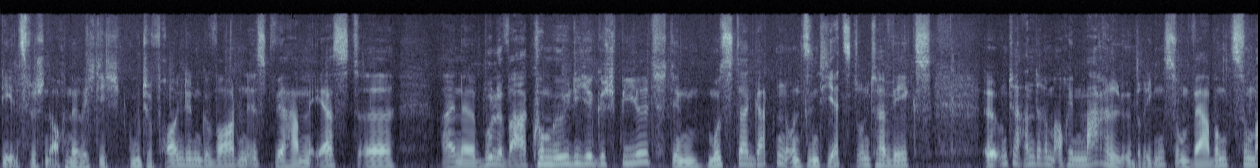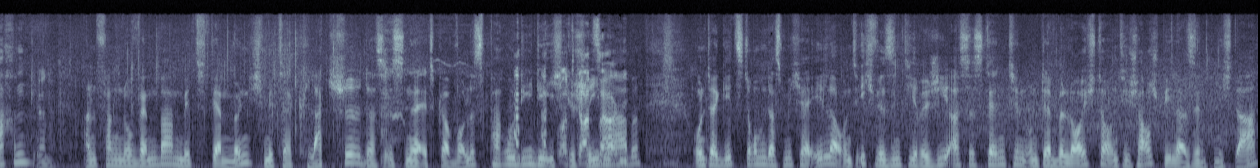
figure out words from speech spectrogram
die inzwischen auch eine richtig gute Freundin geworden ist. Wir haben erst äh, eine Boulevardkomödie gespielt, den Mustergatten, und sind jetzt unterwegs, äh, unter anderem auch in Marl übrigens, um Werbung zu machen. Gerne. Anfang November mit Der Mönch mit der Klatsche. Das ist eine Edgar Wallace-Parodie, die ich geschrieben habe. Und da geht es darum, dass Michaela und ich, wir sind die Regieassistentin und der Beleuchter und die Schauspieler sind nicht da.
